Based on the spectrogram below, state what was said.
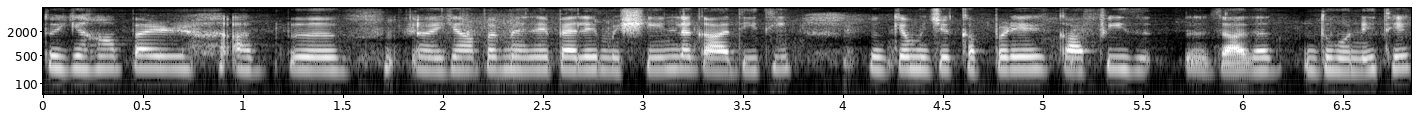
तो यहाँ पर अब यहाँ पर मैंने पहले मशीन लगा दी थी क्योंकि मुझे कपड़े काफ़ी ज़्यादा धोने थे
